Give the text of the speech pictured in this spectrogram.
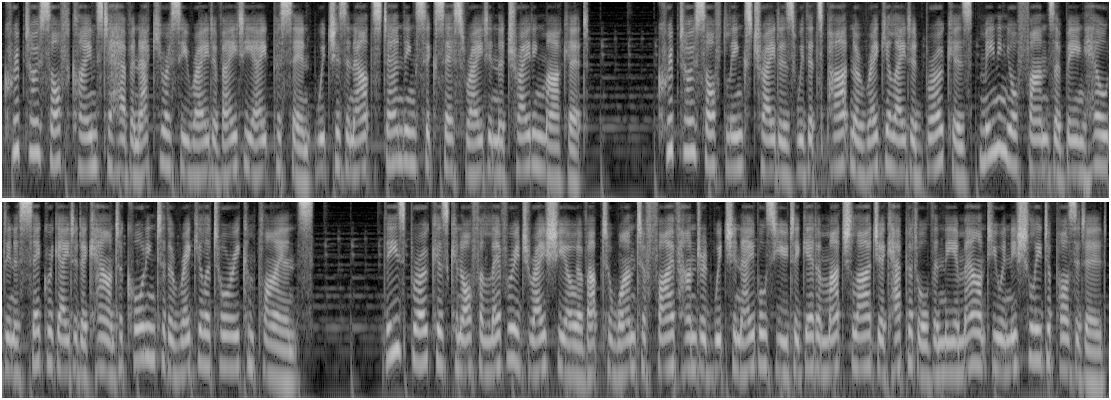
CryptoSoft claims to have an accuracy rate of 88% which is an outstanding success rate in the trading market. CryptoSoft links traders with its partner regulated brokers, meaning your funds are being held in a segregated account according to the regulatory compliance. These brokers can offer leverage ratio of up to 1 to 500 which enables you to get a much larger capital than the amount you initially deposited.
